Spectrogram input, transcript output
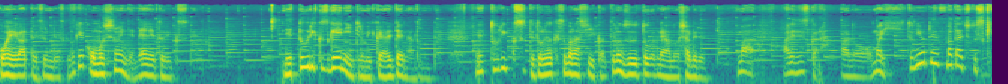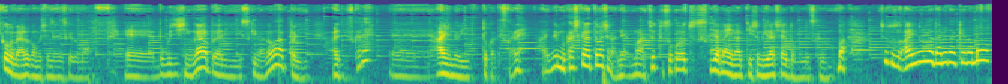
語弊があったりするんですけど、結構面白いんでね、ネットフリックスで。ネットフリックス芸人っていうのも一回やりたいなと思。ネットフリックスってどれだけ素晴らしいかっていうのをずっとね、あの、喋るって。まああれですから、あのまあ、人によってまたちょっと好き好みあるかもしれないですけども、えー、僕自身がやっぱり好きなのは、やっぱり、あれですかね、えー、相乗りとかですかね。はい、で昔からやってましたからね、まあ、ちょっとそこはちょっと好きじゃないなっていう人もいらっしゃると思うんですけども、まあ、ちょっと相乗りはダメだけども、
